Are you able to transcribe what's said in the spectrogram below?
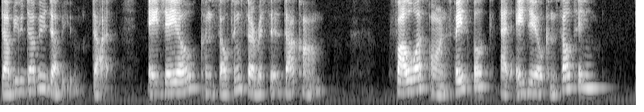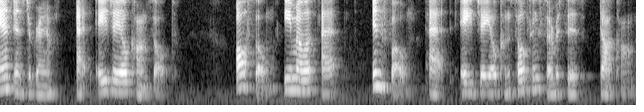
www.ajoconsultingservices.com. Follow us on Facebook at AJO Consulting and Instagram at AJO Consult. Also, email us at info at ajoconsultingservices.com.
